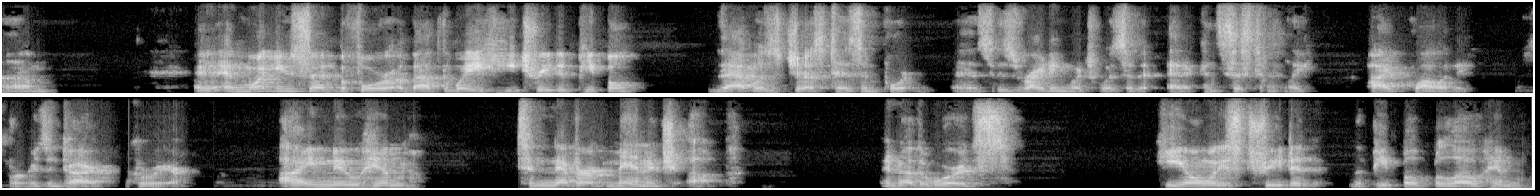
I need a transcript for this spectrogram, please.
Um, and, and what you said before about the way he treated people, that was just as important as his writing, which was at a, at a consistently high quality for his entire career. I knew him to never manage up. In other words, he always treated the people below him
